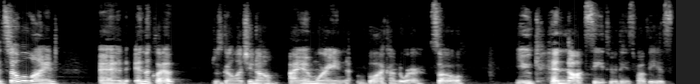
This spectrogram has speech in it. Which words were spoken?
it's double lined and in the clip, just gonna let you know, I am wearing black underwear. So you cannot see through these puppies.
